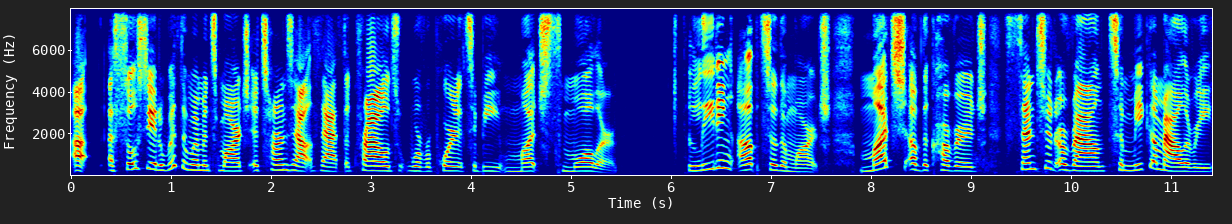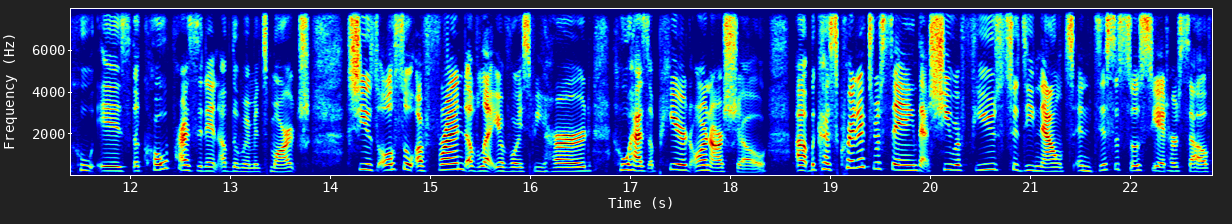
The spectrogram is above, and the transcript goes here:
uh, associated with the Women's March, it turns out that the crowds were reported to be much smaller. Leading up to the march, much of the coverage centered around Tamika Mallory, who is the co president of the Women's March. She is also a friend of Let Your Voice Be Heard, who has appeared on our show, uh, because critics were saying that she refused to denounce and disassociate herself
